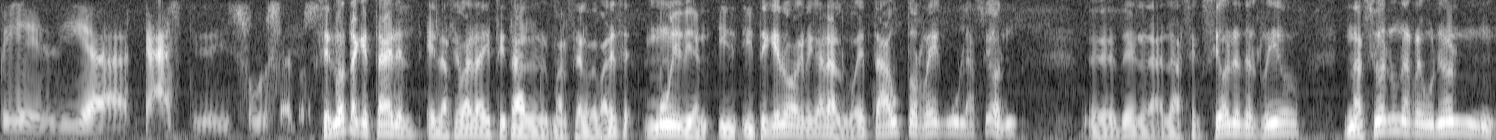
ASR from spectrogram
Pérez, Díaz, Cast y Sursa. no sé. Se nota que está en, el- en la semana distrital, Marcelo, me parece muy bien. Y, y te quiero agregar algo. Esta autorregulación eh, de la- las secciones del río nació en una reunión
